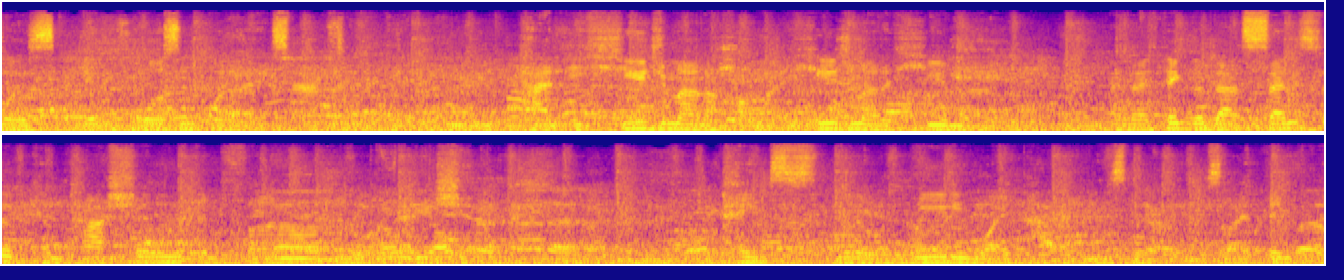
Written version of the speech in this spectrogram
was it wasn't what I expected. It had a huge amount of heart, a huge amount of humor, and I think that that sense of compassion and fun and adventure paints with a really white palette in this movie. So I think that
